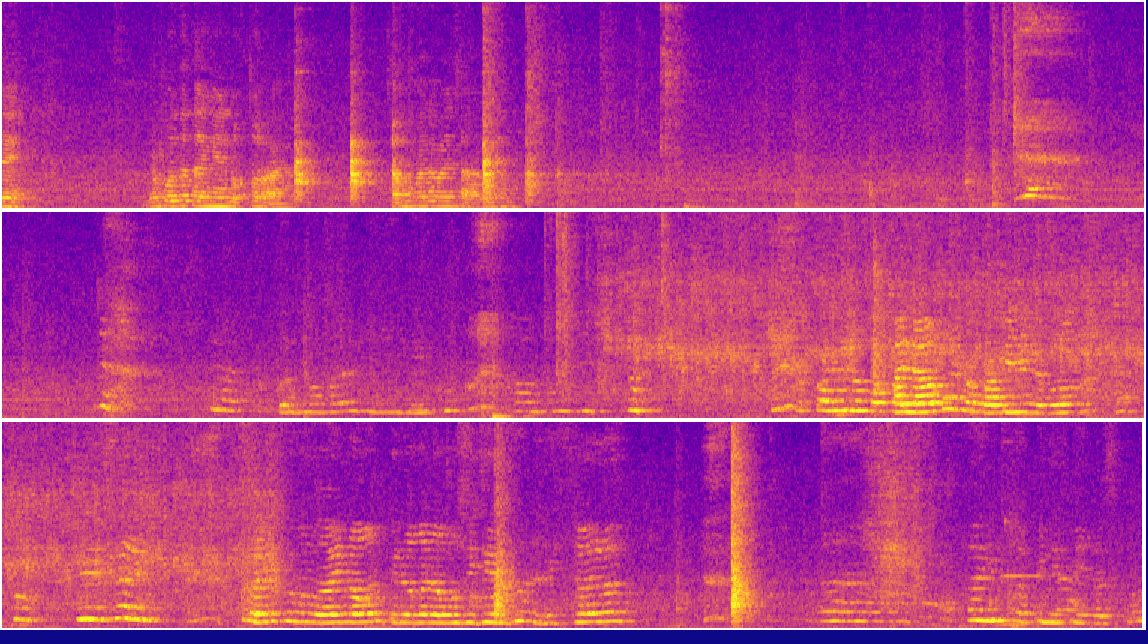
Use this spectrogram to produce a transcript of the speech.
Eh, napunta tayo ngayon doktor ah. Sama ka na kayo sa amin. Paano na makalaman ang kabili na ko? Jason! Sana pinangalan mo si Jason. Ay, salad. Ay, sa Pilipinas ko.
